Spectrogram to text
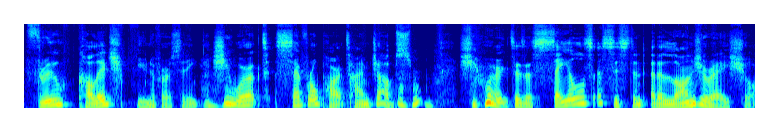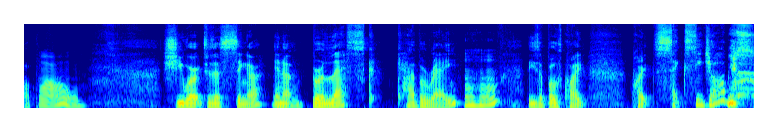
Through college, university, mm-hmm. she worked several part-time jobs. She worked as a sales assistant at a lingerie shop. Wow. She worked as a singer in mm-hmm. a burlesque cabaret. Mm-hmm. These are both quite quite sexy jobs.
